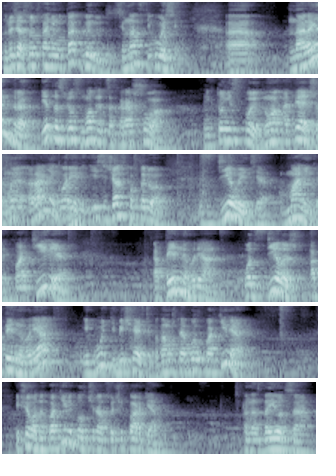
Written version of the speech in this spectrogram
Друзья, собственно, они вот так выглядят, 17,8. А, на рендерах это все смотрится хорошо, никто не спорит. Но, опять же, мы ранее говорили, и сейчас повторю, сделайте в маленькой квартире отельный вариант. Вот сделаешь отельный вариант, и будет тебе счастье. Потому что я был в квартире, еще в одной квартире был вчера в Сочи парке. Она сдается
